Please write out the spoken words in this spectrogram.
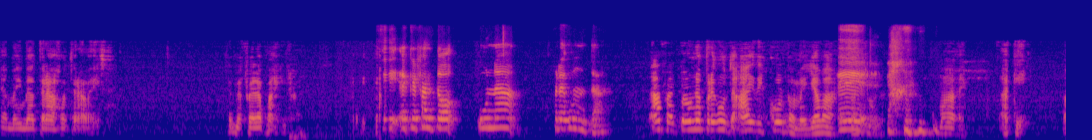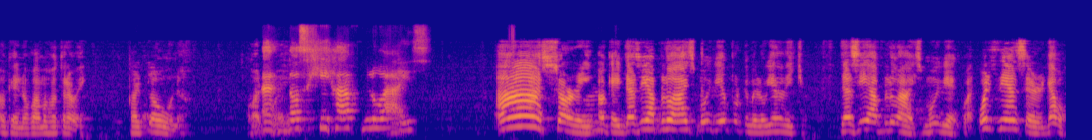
Ya me, me atrajo otra vez. Se me fue la página. Sí, es que faltó una pregunta. Ah, faltó una pregunta. Ay, discúlpame, ya va. Eh. Vamos a ver. Aquí. Ok, nos vamos otra vez. Faltó una. ¿Cuál uh, fue? does he have blue eyes? Ah, sorry. Mm. Okay, does he have blue eyes? Muy bien, porque me lo había dicho. Does he have blue eyes? Muy bien. What, what is the answer, Gabo?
